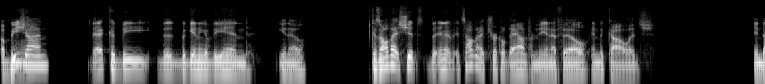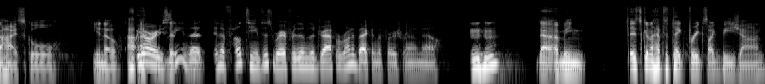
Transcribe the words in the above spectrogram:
a mm-hmm. Bijan, that could be the beginning of the end, you know? Because all that shit's the it's all going to trickle down from the NFL into college, into high school. You know, I, We already there- seen that NFL teams. It's rare for them to draft a running back in the first round now. That I mean, it's gonna have to take freaks like Bijan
